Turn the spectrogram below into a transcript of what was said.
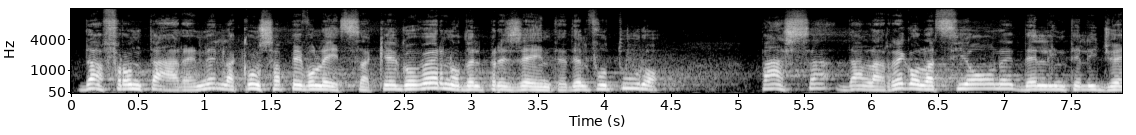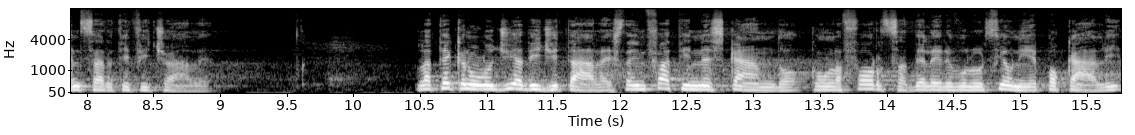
da affrontare nella consapevolezza che il governo del presente e del futuro passa dalla regolazione dell'intelligenza artificiale. La tecnologia digitale sta infatti innescando, con la forza delle rivoluzioni epocali,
